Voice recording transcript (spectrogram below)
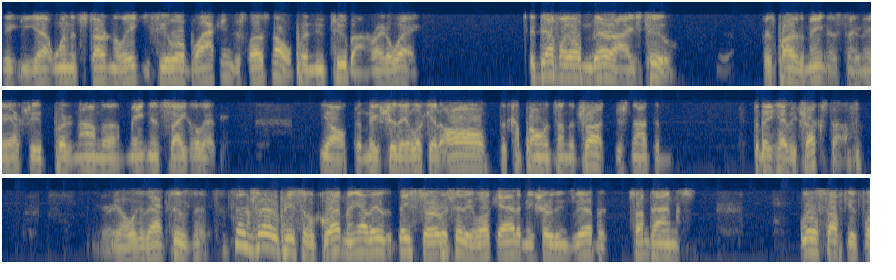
you got one that's starting to leak, you see a little blacking, just let us know. We'll put a new tube on it right away. It definitely opened their eyes too, as part of the maintenance thing. They actually put it on the maintenance cycle that, you know, to make sure they look at all the components on the truck, just not the the big heavy truck stuff. You know, look at that too. It's it's an auxiliary piece of equipment. Yeah, they they service it, they look at it, make sure everything's good. But sometimes little stuff gets uh,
